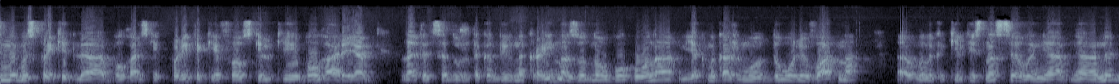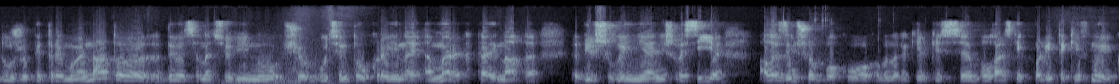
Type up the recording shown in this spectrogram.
небезпеки для болгарських політиків, оскільки Болгарія, знаєте, це дуже така дивна країна. З одного боку, вона, як ми кажемо, доволі ватна. Е, Велика кількість населення е, не дуже підтримує НАТО. Дивиться на цю війну, що буцімто Україна, Америка і НАТО більш винні ніж Росія. Але з іншого боку, велика кількість болгарських політиків, ну і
